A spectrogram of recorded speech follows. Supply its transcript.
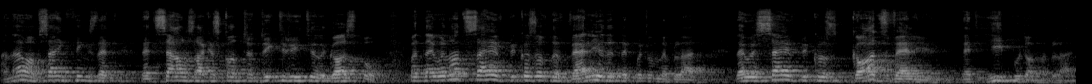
I know I'm saying things that, that sounds like it's contradictory to the gospel, but they were not saved because of the value that they put on the blood. They were saved because God's value that He put on the blood.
